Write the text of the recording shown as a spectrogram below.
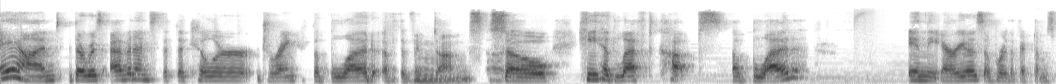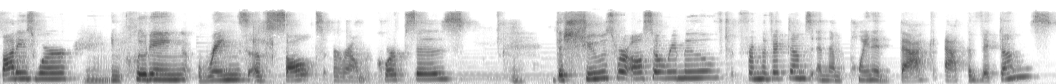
And there was evidence that the killer drank the blood of the Mm. victims. Oh. So he had left cups of blood in the areas of where the victims' bodies were, Mm. including rings of salt around the corpses. the shoes were also removed from the victims and then pointed back at the victims,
